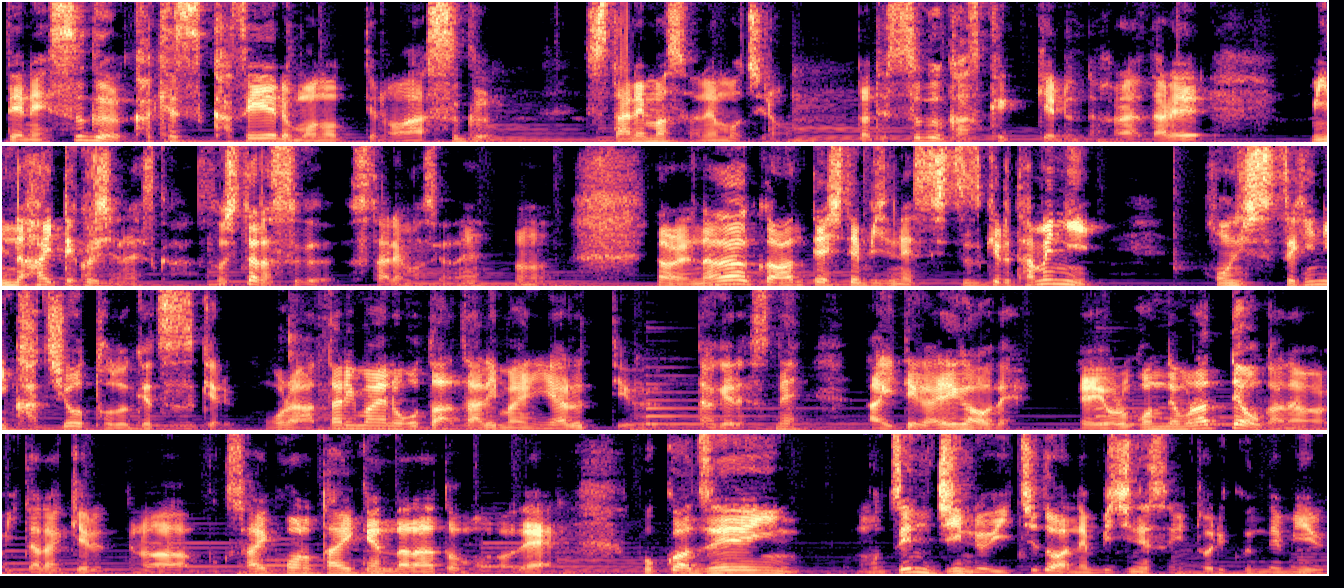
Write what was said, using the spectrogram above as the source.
でね、すぐ稼げるものっていうのはすぐ廃れますよね、もちろん。だってすぐ稼げるんだから誰、みんな入ってくるじゃないですか。そしたらすぐ廃れますよね。うん。だから長く安定してビジネスし続けるために、本質的に価値を届け続ける。これは当たり前のことを当たり前にやるっていうだけですね。相手が笑顔で喜んでもらってお金をいただけるっていうのは僕最高の体験だなと思うので、僕は全員もう全人類一度はね、ビジネスに取り組んでみる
